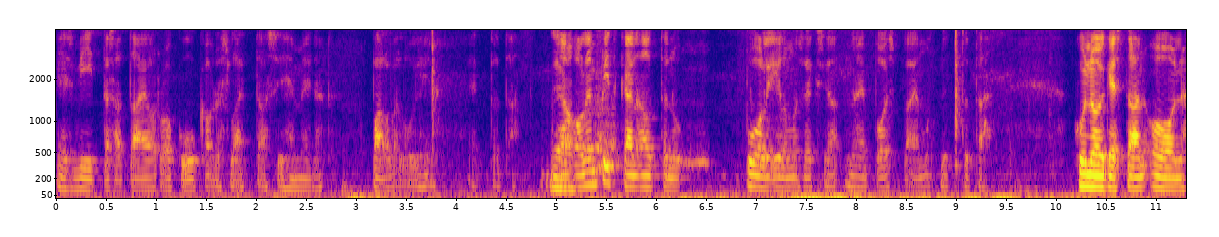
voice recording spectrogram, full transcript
edes 500 euroa kuukaudessa laittaa siihen meidän palveluihin. Et tota, Joo. olen pitkään auttanut puoli ilmaiseksi ja näin poispäin, mutta nyt tota, kun oikeastaan on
